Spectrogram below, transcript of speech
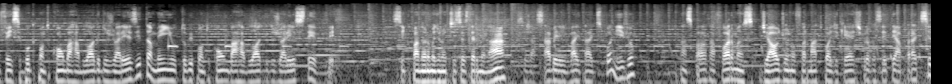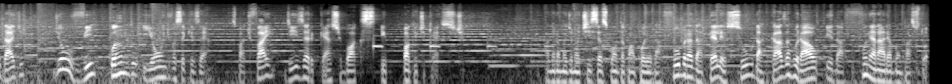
em facebook.com.br blog do Juarez e também youtube.com.br blog do Juarez TV. Assim que o panorama de notícias terminar, você já sabe, ele vai estar disponível nas plataformas de áudio no formato podcast para você ter a praticidade de ouvir quando e onde você quiser. Spotify, Deezer, Castbox e PocketCast. Panorama de Notícias conta com apoio da FUBRA, da Telesul, da Casa Rural e da Funerária Bom Pastor.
